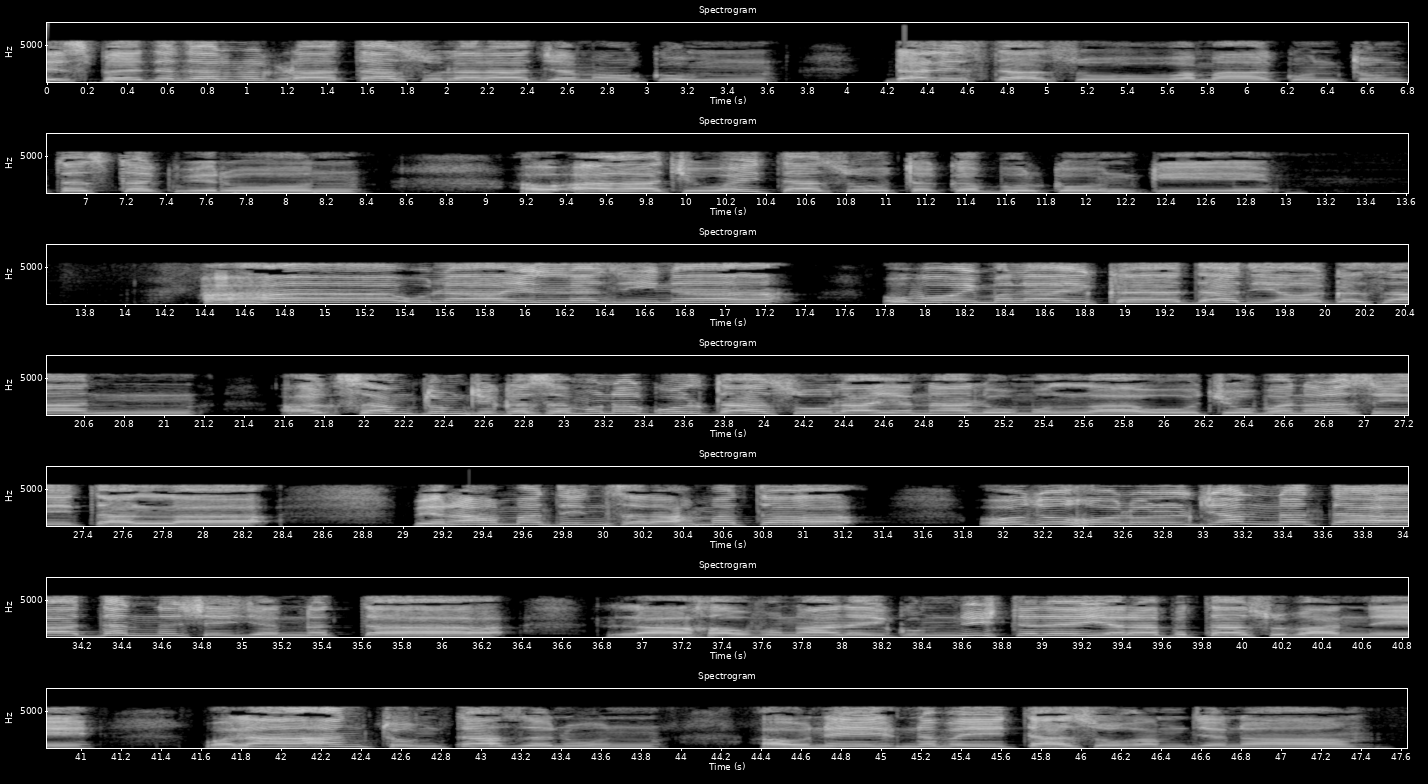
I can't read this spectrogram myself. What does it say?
اس پیدا در نکڑا تاسو لرا جمعکم ڈالیستاسو وما کنتم تستکبرون او آغا چې وای تاسو تکبر کوونکی اها اولای الذین او بوی ملائکه دادیغه کسان اقسمتم چې قسمونه کول تاسو لا ینالهم الله چوبن رسید تعالی برحمت سرحمت ادخل الجنة دن شي جنته لا خوف عليكم نشتر يرب تاسو باندې ولا انتم تحزنون او نه نبي تاسو غم جنام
